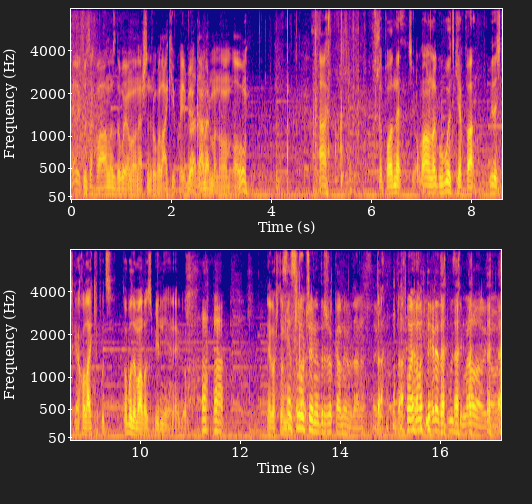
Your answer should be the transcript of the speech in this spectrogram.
Veliku zahvalnost dugujemo našem drugu Lakiju koji je bio kamerman u ovom lovu. A, što podne ćemo malo na gugutke pa vidjet ćete kako Laki puca. To bude malo ozbiljnije nego... nego što mi... Sam slučajno držao kameru danas. Da, da. Moja amatera da pustim malo, ali dobro.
